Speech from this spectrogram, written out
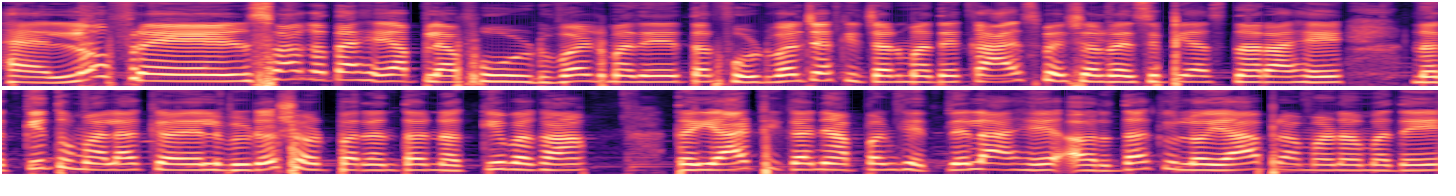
हॅलो फ्रेंड स्वागत आहे आपल्या फूड वर्ल्डमध्ये तर फूड वर्ल्डच्या किचनमध्ये काय स्पेशल रेसिपी असणार आहे? नक्की तुम्हाला कळेल. व्हिडिओ शेवटपर्यंत नक्की बघा. तर या ठिकाणी आपण घेतलेलं आहे अर्धा किलो या प्रमाणामध्ये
